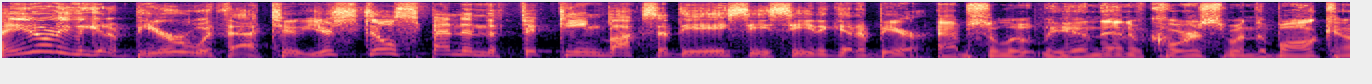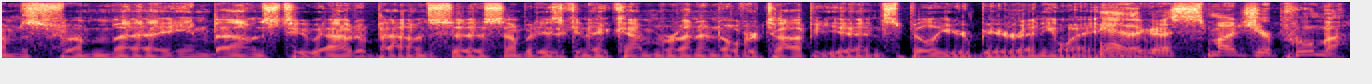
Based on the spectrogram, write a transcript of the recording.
And you don't even get a beer with that, too. You're still spending the 15 bucks at the ACC to get a beer. Absolutely. And then, of course, when the ball comes from uh, inbounds to out of bounds, uh, somebody's going to come running over top of you and spill your beer anyway. Yeah, they're going to smudge your Puma.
